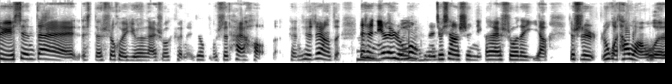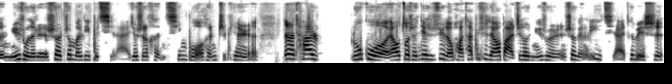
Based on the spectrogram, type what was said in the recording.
对于现在的社会舆论来说，可能就不是太好了，可能就是这样子。但是《宁安如梦》可能就像是你刚才说的一样，就是如果他网文女主的人设这么立不起来，就是很轻薄、很纸片人，那他。如果要做成电视剧的话，他必须得要把这个女主的人设给立起来。特别是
